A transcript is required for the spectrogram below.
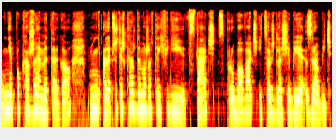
Nie pokażemy tego, mm, ale przecież każdy może może w tej chwili wstać, spróbować i coś dla siebie zrobić.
